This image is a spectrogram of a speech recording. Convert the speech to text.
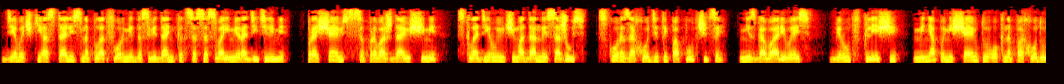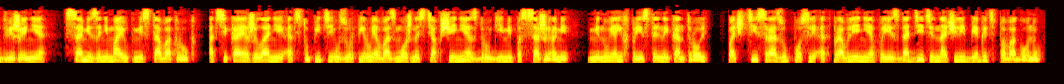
девочки остались на платформе до свиданькаться со своими родителями. Прощаюсь с сопровождающими, складирую чемоданы и сажусь. Скоро заходят и попутчицы, не сговариваясь, берут в клещи, меня помещают у окна по ходу движения, сами занимают места вокруг, отсекая желание отступить и узурпируя возможность общения с другими пассажирами, минуя их пристальный контроль. Почти сразу после отправления поезда дети начали бегать по вагону,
